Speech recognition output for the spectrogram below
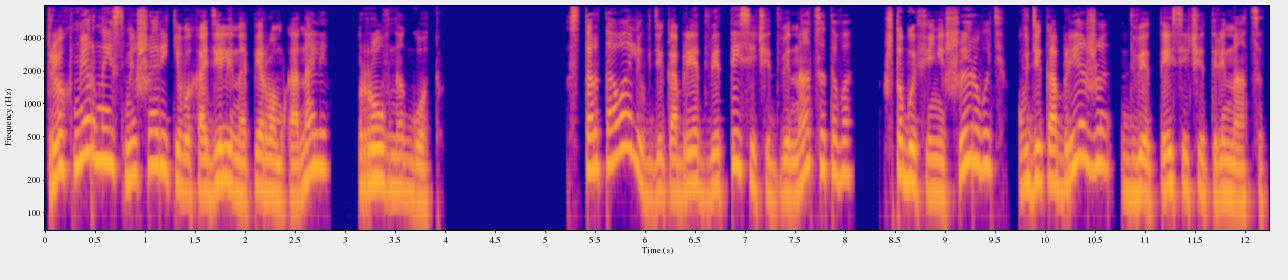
Трехмерные смешарики выходили на Первом канале ровно год. Стартовали в декабре 2012 чтобы финишировать в декабре же 2013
